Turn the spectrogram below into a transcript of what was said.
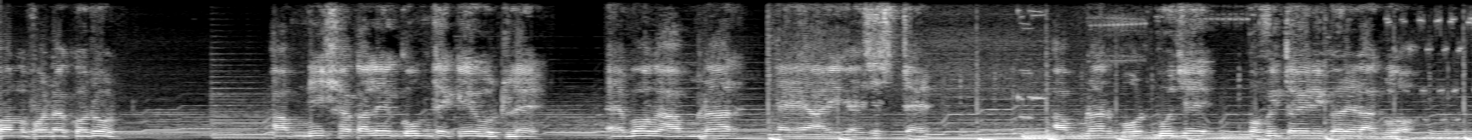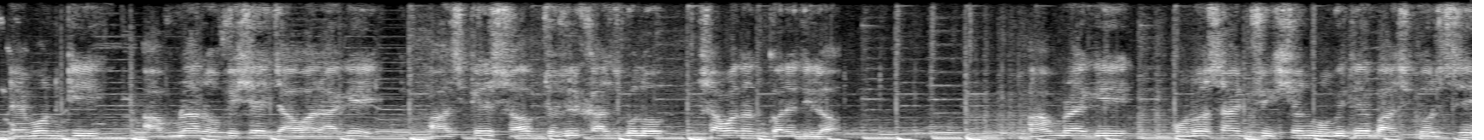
কল্পনা করুন, আপনি সকালে ঘুম থেকে উঠলেন এবং আপনার এআই অ্যাসিস্ট্যান্ট আপনার মোট বুঝে কফি তৈরি করে রাখল। এমনকি আপনার অফিসে যাওয়ার আগে আজকের সব জটিল কাজগুলো সমাধান করে দিল। আমরা কি কোনো সায়েন্স ফিকশন মুভিতে বাস করছি?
